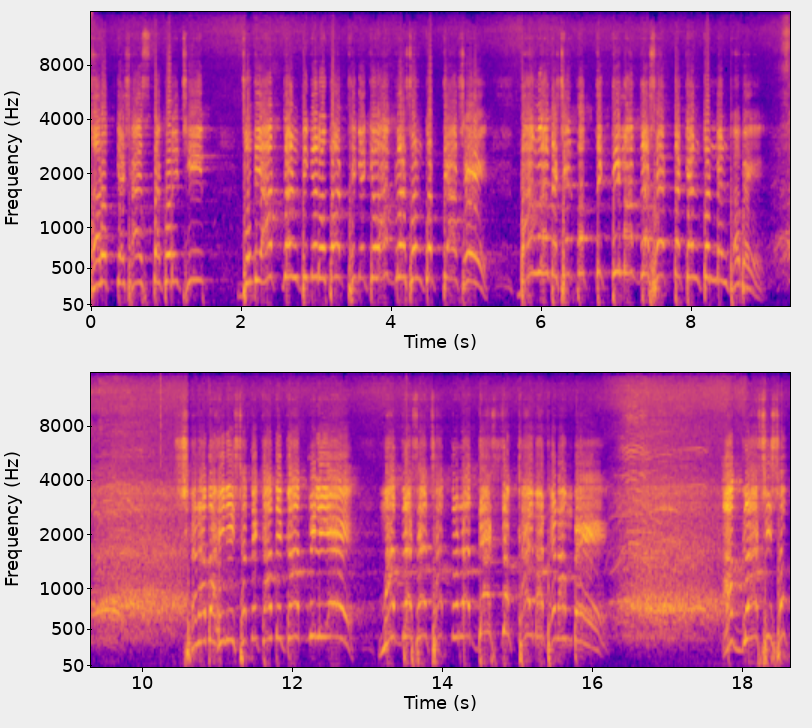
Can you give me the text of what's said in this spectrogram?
ভারতকে সাহায্য করেছি, যদি আটলান্টিকের ওপার থেকে কেউ আগ্রাসন করতে আসে, বাংলাদেশের প্রত্যেকটি মাদ্রাসা একটা ক্যান্টনমেন্ট হবে। সেনাবাহিনীর সাথে কাঁধে কাঁধ মিলিয়ে মাদ্রাসা ছাত্ররা দেশ রক্ষায় মাঠে নামবে। আগ্রাসী শক্তিকে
